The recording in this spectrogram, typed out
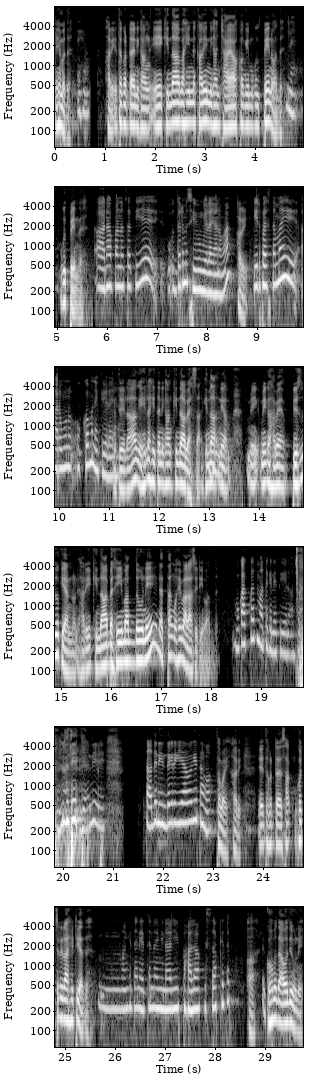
එහෙමද? එහෙම. හරි. එතකොට නිකන් ඒ කිඳා බහින්න කලින් නිකන් ඡායාවක් වගේ මොකුත් පේනවද? නෑ. මොකුත් පේන්නේ නෑ. ආනාපාන සතියේ උඩටම සිවුම් වෙලා යනවා. හරි. ඊට පස්සේ තමයි අරමුණු ඔක්කොම නැති වෙලා යන්නේ. නැති වෙලා ගිහිලා හිත නිකන් කිඳා බැස්සා. කිඳා නිකන් මේ මේක හැබැයි පිරිසුදු කියන්න ඕනේ. හරිය කිඳා බැසීමක්ද උනේ නැත්නම් ඔහෙ බලා සිටීමක්ද? මොකක්වත් මතක නැති වෙනවා. කියන්නේ තද නින්දකට ගියා වගේ තමයි. තමයි. හරි. එතකොට කොච්චර වෙලා හිටියද? මම හිතන්නේ එතන විනාඩි 15ක් 20ක් විතර. ආ කොහොමද අවදි වුනේ?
